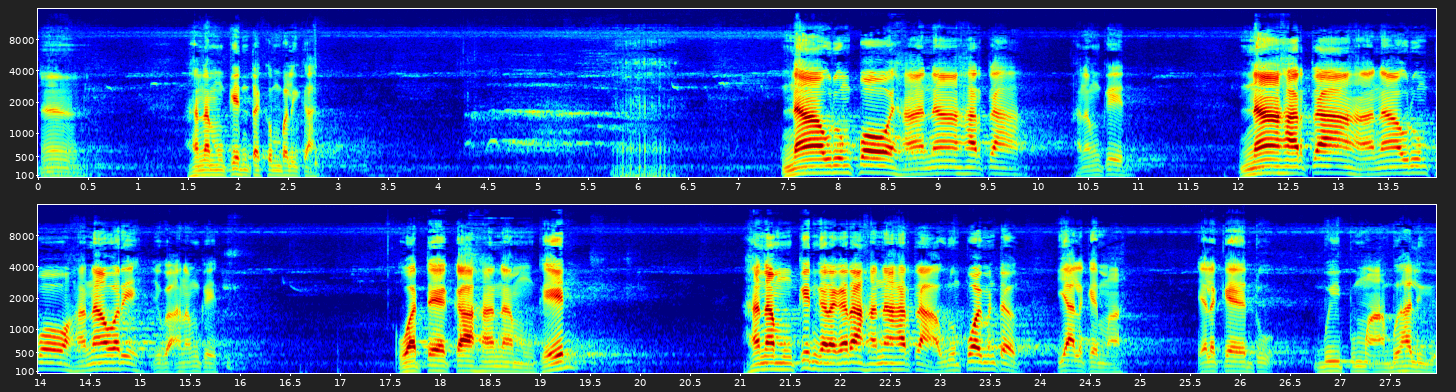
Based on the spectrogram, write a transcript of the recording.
Ha. Hana mungkin tak kembalikan. Na urumpo hana harta hana mungkin. Na harta hana urumpo hana wari juga hana mungkin. Wateka hana mungkin. Hana mungkin gara-gara hana harta. Urung poi mentek. Ya leke mah. Ya leke tu bui puma berhala.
